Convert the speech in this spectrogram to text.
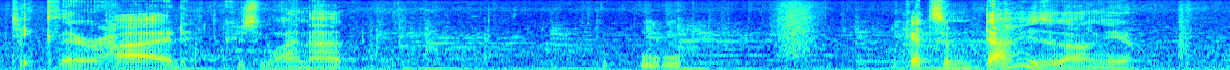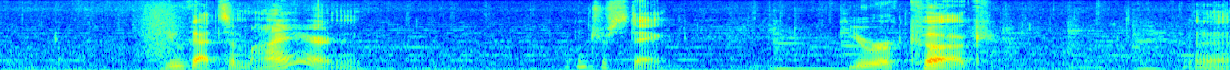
Take their hide, because why not? Ooh. You got some dyes on you. You got some iron. Interesting. You're a cook. Eh.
